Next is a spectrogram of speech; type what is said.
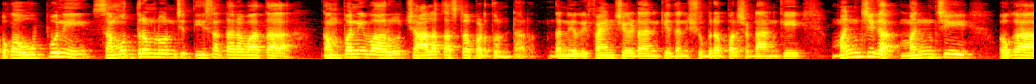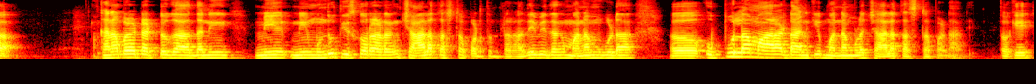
ఒక ఉప్పుని సముద్రంలో నుంచి తీసిన తర్వాత కంపెనీ వారు చాలా కష్టపడుతుంటారు. దాన్ని రిఫైన్ చేయడానికి దాన్ని శుభ్రపరచడానికి మంచిగా మంచి ఒక కనబడేటట్టుగా దాన్ని మీ మీ ముందుకు తీసుకురావడానికి చాలా కష్టపడుతుంటారు. అదేవిధంగా మనం కూడా ఉప్పులా మారడానికి మనం కూడా చాలా కష్టపడాలి. ఓకే?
